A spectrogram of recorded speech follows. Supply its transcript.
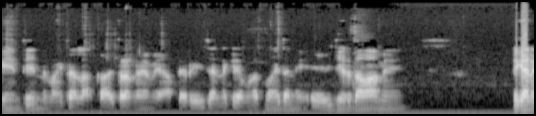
ගහින්තියන්න මහිත ලංකා විතරන්න මේ අපේ රීජන්න කේමුණත් මහිතන්නේ ඒ විදිහයට තමා මේ එකන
